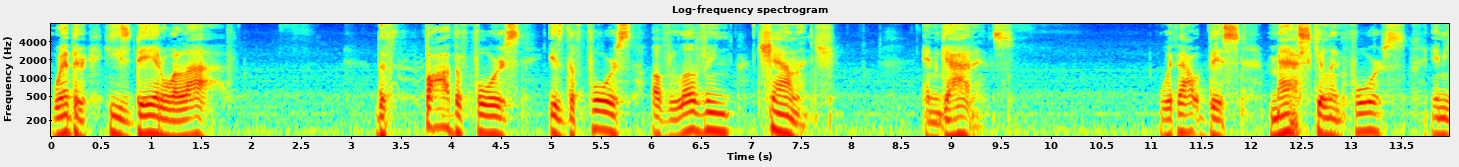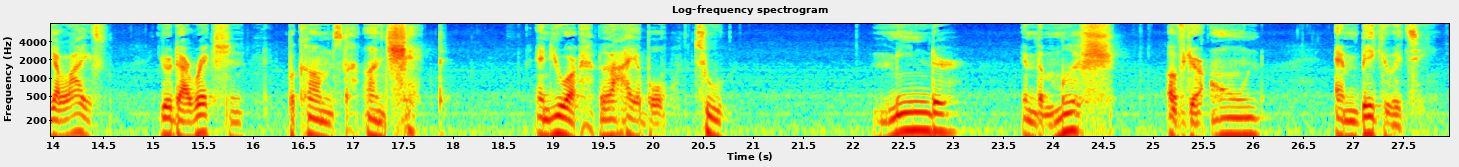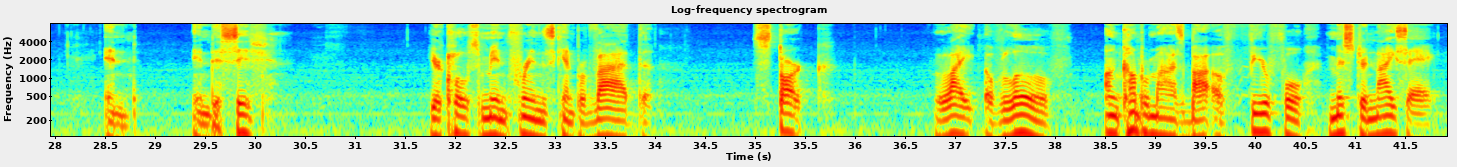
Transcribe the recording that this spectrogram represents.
whether he's dead or alive. The father force is the force of loving challenge and guidance. Without this masculine force in your life, your direction becomes unchecked and you are liable to meander in the mush of your own ambiguity and indecision. Your close men friends can provide the stark light of love, uncompromised by a fearful Mr. Nice Act,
